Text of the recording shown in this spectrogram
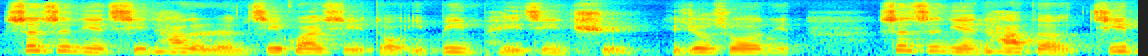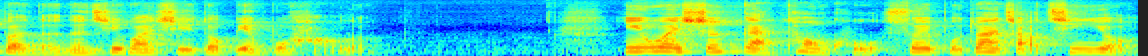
甚至连其他的人际关系都一并赔进去。也就是说，甚至连他的基本的人际关系都变不好了。因为深感痛苦，所以不断找亲友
